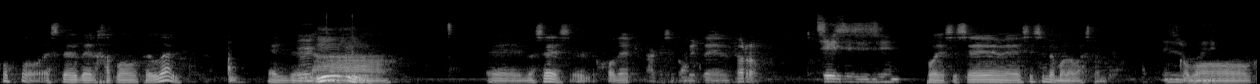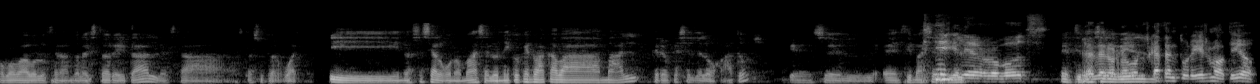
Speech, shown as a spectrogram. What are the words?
Ojo, este del Japón feudal. El de la... eh, no sé, es el, joder, la que se convierte en zorro. Sí, sí, sí, sí. Pues ese, ese sí me moló bastante. Es. Como, como va evolucionando la historia y tal, está está súper guay. Y no sé si alguno más. El único que no acaba mal, creo que es el de los gatos. Que es el. Encima se le vi El el, de los robots. encima El de los el- robots que hacen turismo, tío.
